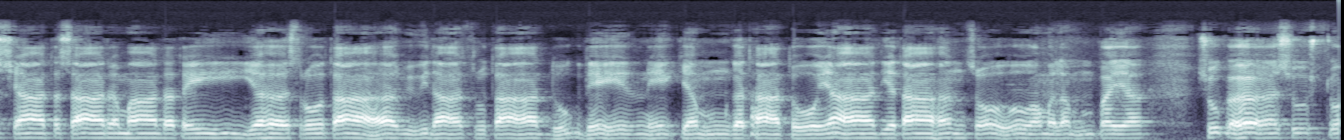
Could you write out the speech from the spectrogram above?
स्यात् सारमादते। यः श्रोता विविधा श्रुता दुग्धेर्नेक्यं गता तोयाद्यथा हंसोऽमलं पय शुकः सुष्ट्व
